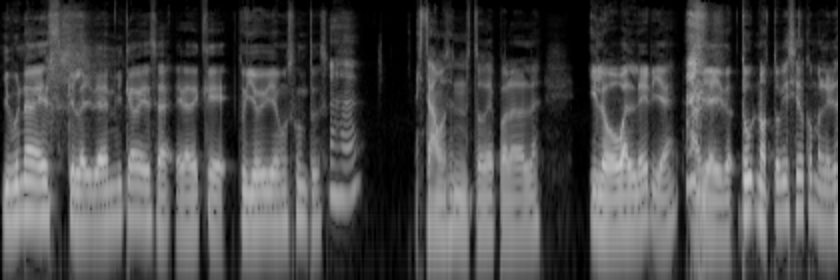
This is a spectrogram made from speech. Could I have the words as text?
Y una vez que la idea en mi cabeza era de que tú y yo vivíamos juntos, Ajá. estábamos en esto de palabra y luego Valeria había ido. Tú, no, tú habías ido con Valeria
